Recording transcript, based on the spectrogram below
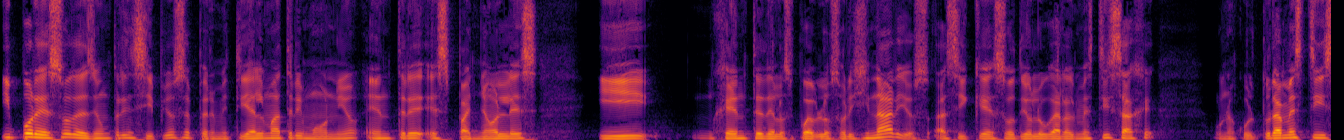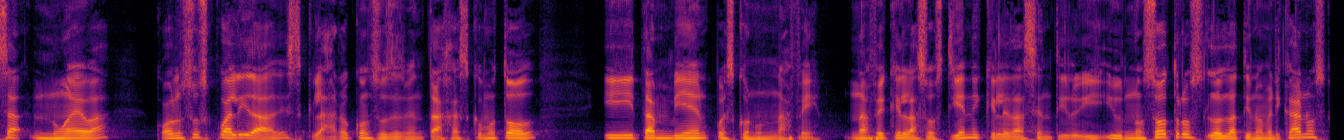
y por eso desde un principio se permitía el matrimonio entre españoles y gente de los pueblos originarios. Así que eso dio lugar al mestizaje, una cultura mestiza nueva, con sus cualidades, claro, con sus desventajas como todo, y también pues con una fe, una fe que la sostiene y que le da sentido. Y, nosotros los latinoamericanos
